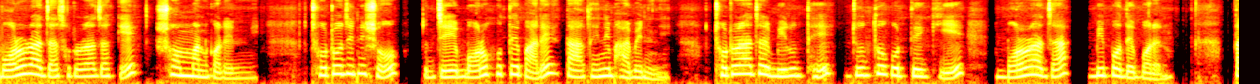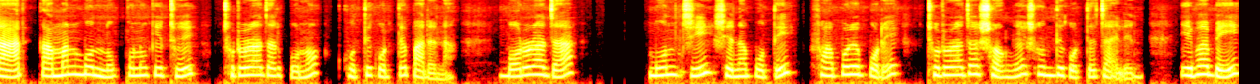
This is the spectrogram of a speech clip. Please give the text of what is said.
বড় রাজা ছোট রাজাকে সম্মান করেননি। ছোট জিনিসও যে বড় হতে পারে তা তিনি ভাবেননি। ছোট রাজার বিরুদ্ধে যুদ্ধ করতে গিয়ে বড় রাজা বিপদে পড়েন। তার কামান বন্দুক কোনো কিছুই ছোট রাজার কোনো ক্ষতি করতে পারে না। বড় রাজা, মন্ত্রী, সেনাপতি ফাপড়ে পড়ে ছোট রাজার সঙ্গে সন্ধি করতে চাইলেন। এভাবেই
